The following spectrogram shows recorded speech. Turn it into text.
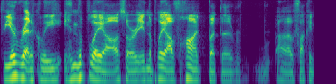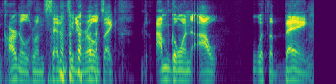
theoretically in the playoffs or in the playoff hunt, but the uh, fucking Cardinals run 17 in a row. It's like I'm going out with a bang.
